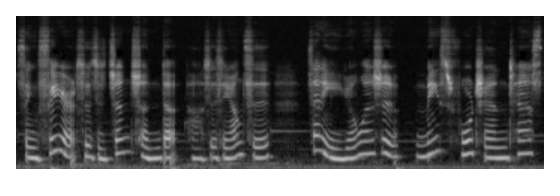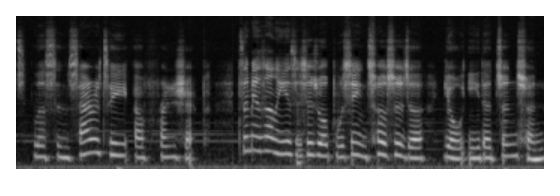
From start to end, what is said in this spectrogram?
Sincere 是指真诚的啊，是形容词。这里原文是 Misfortune tests the sincerity of friendship。 字面上的意思是说，不幸测试着友谊的真诚，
